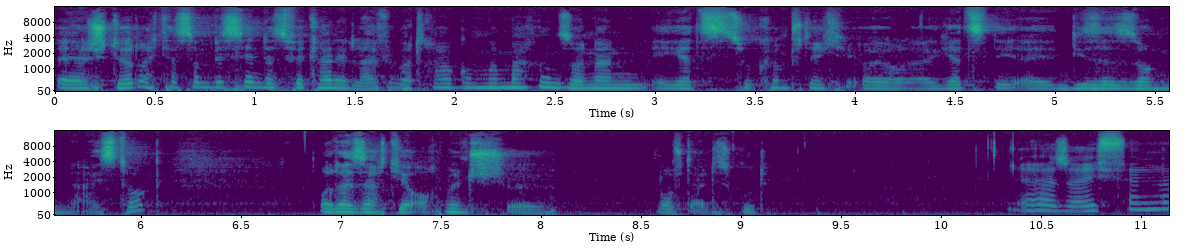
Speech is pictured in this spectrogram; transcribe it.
Äh, stört euch das so ein bisschen, dass wir keine Live-Übertragung mehr machen, sondern jetzt zukünftig, äh, jetzt äh, in dieser Saison den Ice Talk? Oder sagt ihr auch, Mensch, äh, läuft alles gut? Ja, Also ich finde,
